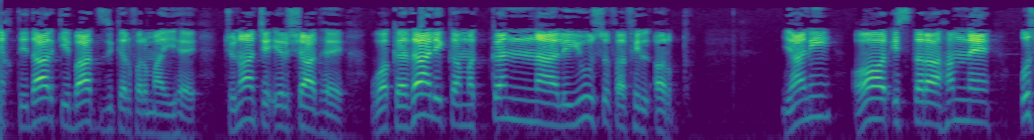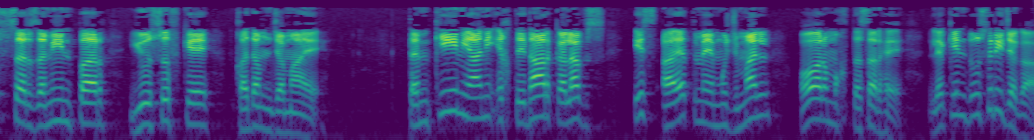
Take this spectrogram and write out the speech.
اقتدار کی بات ذکر فرمائی ہے۔ چنانچہ ارشاد ہے، وَكَذَلِكَ مَكَّنَّا لِيُوسُفَ فِي الْأَرْضِ۔ یعنی اور اس طرح ہم نے اس سرزمین پر یوسف کے قدم جمائے۔ تمکین یعنی اقتدار کا لفظ اس آیت میں مجمل اور مختصر ہے، لیکن دوسری جگہ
